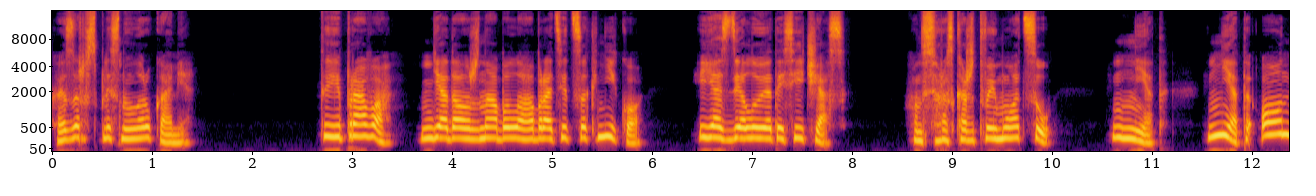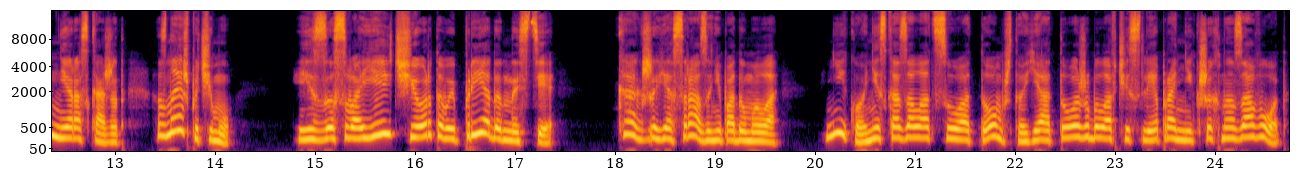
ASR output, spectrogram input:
Хезер всплеснула руками. «Ты права, я должна была обратиться к Нико, я сделаю это сейчас. Он все расскажет твоему отцу». «Нет, нет, он не расскажет. Знаешь почему?» «Из-за своей чертовой преданности!» Как же я сразу не подумала — Нико не сказал отцу о том, что я тоже была в числе проникших на завод.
